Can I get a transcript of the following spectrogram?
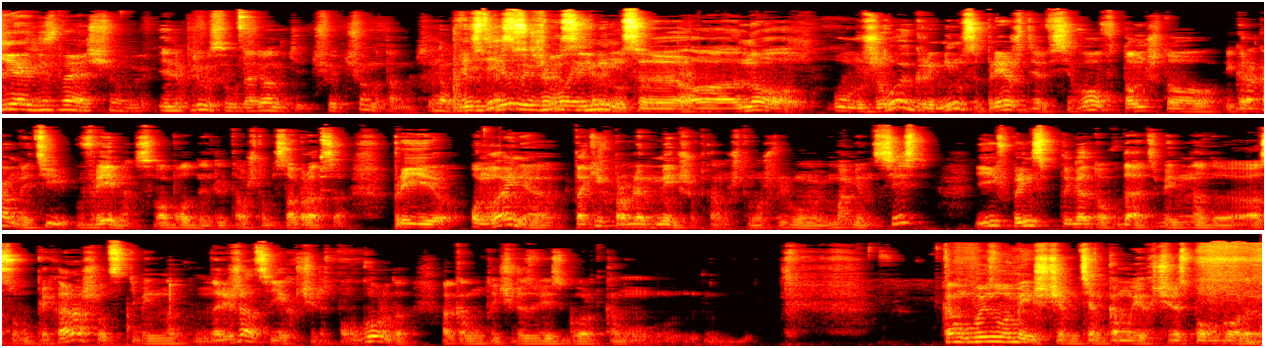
Я не знаю, о чем вы. Или плюсы удаленки. Что мы там? Ну, везде есть плюсы и минусы. А, но у живой игры минусы прежде всего в том, что игрокам найти время свободное для того, чтобы собраться. При онлайне таких проблем меньше, потому что ты можешь в любой момент сесть и, в принципе, ты готов. Да, тебе не надо особо прихорашиваться, тебе не надо наряжаться, ехать через полгорода, а кому-то через весь город, кому Кому повезло меньше, чем тем, кому ехать через полгорода.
